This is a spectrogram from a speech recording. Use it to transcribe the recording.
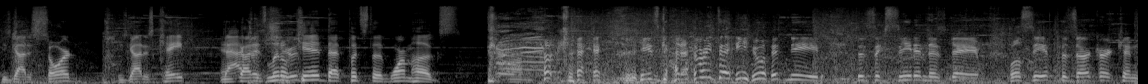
He's got his sword. He's got his cape. And he's got his little shoes. kid that puts the warm hugs. Okay. He's got everything you would need to succeed in this game. We'll see if Berserker can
